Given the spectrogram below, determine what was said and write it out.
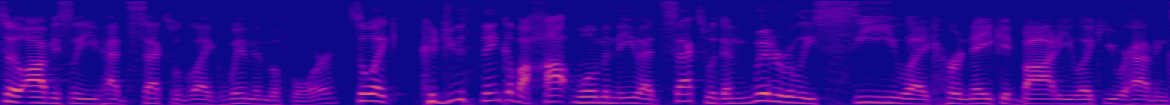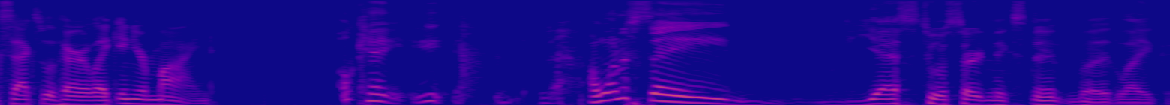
so obviously you've had sex with like women before. So like could you think of a hot woman that you had sex with and literally see like her naked body like you were having sex with her like in your mind? okay, I want to say yes to a certain extent, but like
